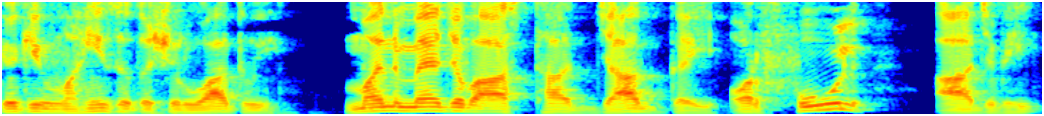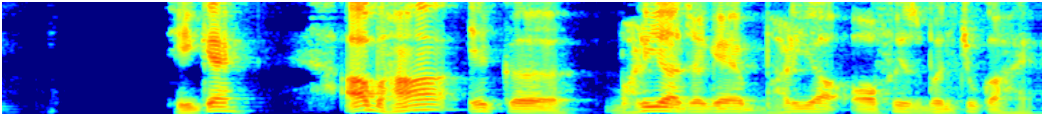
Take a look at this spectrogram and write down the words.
क्योंकि वहीं से तो शुरुआत हुई। मन में जब आस्था जाग गई और फूल आज भी, ठीक है? अब हाँ एक बढ़िया जगह, बढ़िया ऑफ़िस बन चुका है,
